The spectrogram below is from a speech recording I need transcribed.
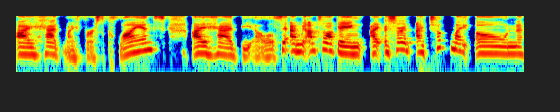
I had my first clients, I had the LLC. I mean, I'm talking, I started, I took my own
